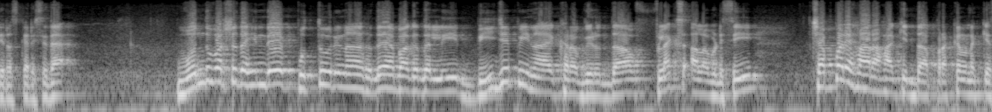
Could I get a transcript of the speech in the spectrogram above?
ತಿರಸ್ಕರಿಸಿದೆ. ಒಂದು ವರ್ಷದ ಹಿಂದೆ ಪುತ್ತೂರಿನ ಹೃದಯ ಭಾಗದಲ್ಲಿ ಬಿಜೆಪಿ ನಾಯಕರ ವಿರುದ್ಧ ಫ್ಲೆಕ್ಸ್ ಅಳವಡಿಸಿ ಚಪ್ಪರೆ ಹಾರ ಹಾಕಿದ್ದ ಪ್ರಕರಣಕ್ಕೆ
